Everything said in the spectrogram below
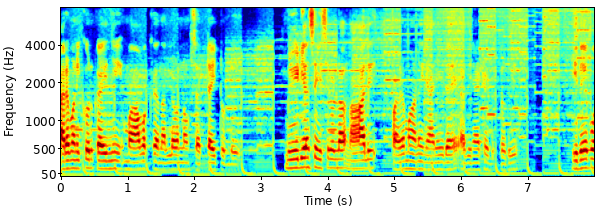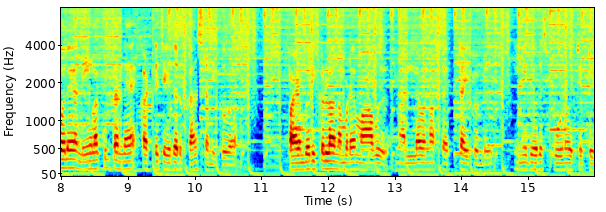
അരമണിക്കൂർ കഴിഞ്ഞ് മാവൊക്കെ നല്ലവണ്ണം സെറ്റായിട്ടുണ്ട്. മീഡിയം സൈസിലുള്ള നാല് പഴമാണ് ഞാനിവിടെ അതിനായിട്ട് എടുത്തത്. ഇതേപോലെ നീളത്തിൽ തന്നെ കട്ട് ചെയ്തെടുക്കാൻ ശ്രമിക്കുക. പഴംപൊരിക്കുള്ള നമ്മുടെ മാവ് നല്ലവണ്ണം സെറ്റായിട്ടുണ്ട്. ഇനി ഇതൊരു സ്പൂൺ വെച്ചിട്ട്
